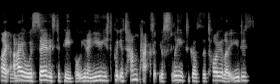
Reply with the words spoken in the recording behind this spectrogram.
Like mm. I always say this to people, you know, you used to put your Tampax up your sleeve to go to the toilet. You just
